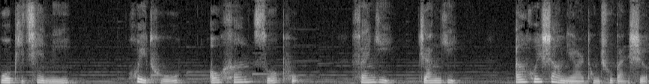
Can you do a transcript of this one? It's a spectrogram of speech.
沃皮切尼，绘图欧亨·索普，翻译张毅，安徽少年儿童出版社。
